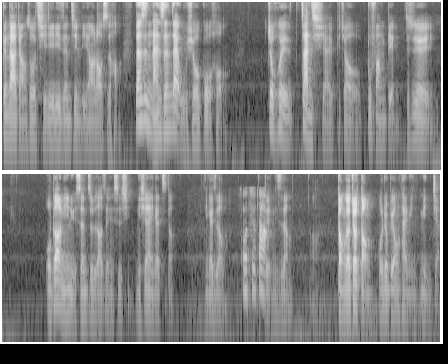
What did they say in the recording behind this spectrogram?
跟大家讲说起立、立正、敬礼，然后老师好。但是男生在午休过后，就会站起来比较不方便，就是因为我不知道你女生知不知道这件事情，你现在应该知道，你应该知道吧？我知道，对，你知道啊。懂的就懂，我就不用太明明讲。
